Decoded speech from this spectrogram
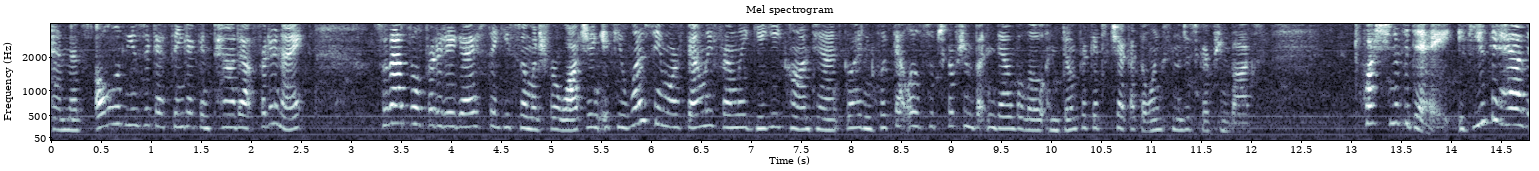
And that's all the music I think I can pound out for tonight. So that's all for today, guys. Thank you so much for watching. If you want to see more family-friendly, geeky content, go ahead and click that little subscription button down below, and don't forget to check out the links in the description box. Question of the day. If you could have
